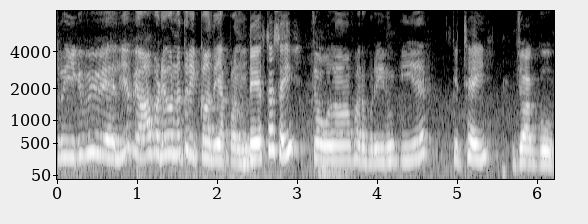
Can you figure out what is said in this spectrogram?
ਤਰੀਕ ਵੀ ਵੇਖ ਲਈਏ ਵਿਆਹ ਬੜੇ ਉਹਨਾਂ ਤਰੀਕਾਂ ਦੇ ਆਪਾਂ ਨੂੰ। ਦੇਖ ਤਾਂ ਸਹੀ। 14 ਫਰਵਰੀ ਨੂੰ ਕੀ ਹੈ ਕਿੱਥੇ ਹੀ ਜਾਗੋ।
